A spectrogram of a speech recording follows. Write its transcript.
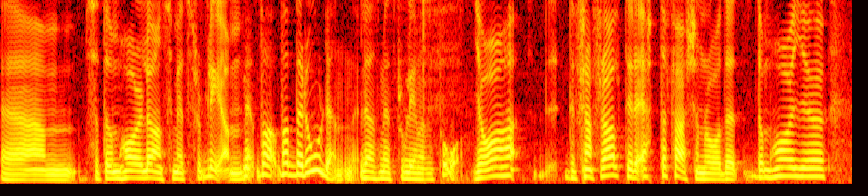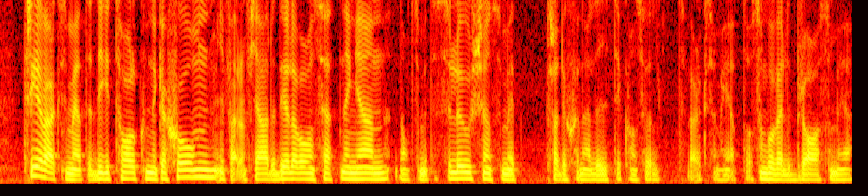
Um, så de har lönsamhetsproblem. Men vad, vad beror den lönsamhetsproblemen på? Ja, det, framförallt är det ett affärsområde. De har ju tre verksamheter. Digital kommunikation, ungefär en fjärdedel av omsättningen. Något som heter Solutions, som är traditionell it-konsultverksamhet som går väldigt bra, som är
